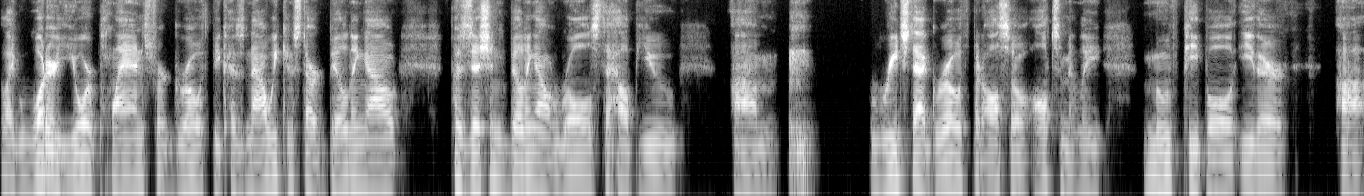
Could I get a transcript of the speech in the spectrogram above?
like, what are your plans for growth? Because now we can start building out positions, building out roles to help you um, reach that growth, but also ultimately move people either uh,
